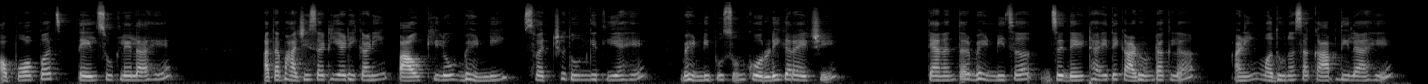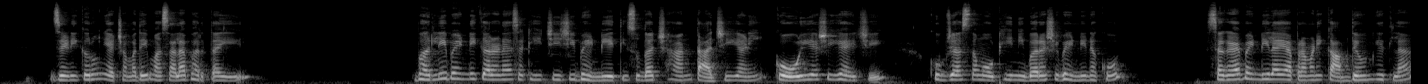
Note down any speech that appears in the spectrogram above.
आपोआपच तेल सुटलेलं आहे. आता भाजीसाठी या ठिकाणी पाव किलो भेंडी स्वच्छ धुवून घेतली आहे. भेंडी पुसून कोरडी करायची. त्यानंतर भेंडीचं जे देठ आहे ते काढून टाकलं आणि मधून असा काप दिला आहे जेणेकरून याच्यामध्ये मसाला भरता येईल. भरली भेंडी करण्यासाठीची जी भेंडी आहे ती सुद्धा छान ताजी आणि कोवळी अशी घ्यायची. खूप जास्त मोठी निबर अशी भेंडी नको. सगळ्या भेंडीला याप्रमाणे काप देऊन घेतला.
